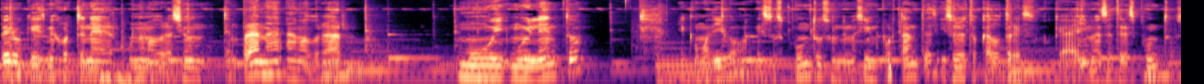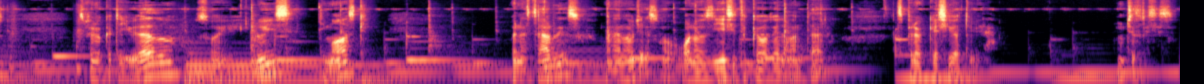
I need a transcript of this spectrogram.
pero que es mejor tener una maduración temprana a madurar muy, muy lento. Y como digo, estos puntos son demasiado importantes y solo he tocado tres, que hay más de tres puntos. Espero que te haya ayudado. Soy Luis Timosk. Buenas tardes, buenas noches o buenos días si te acabas de levantar. Espero que haya sido tu vida. Muchas gracias.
